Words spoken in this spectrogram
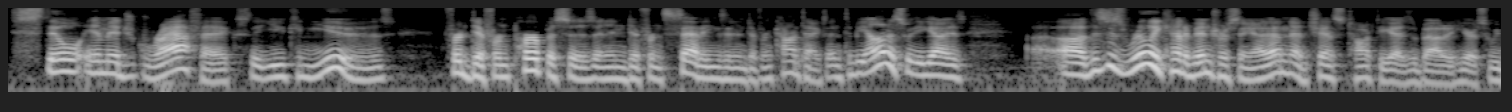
still image graphics that you can use for different purposes and in different settings and in different contexts. And to be honest with you guys, uh, this is really kind of interesting. I haven't had a chance to talk to you guys about it here, so we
